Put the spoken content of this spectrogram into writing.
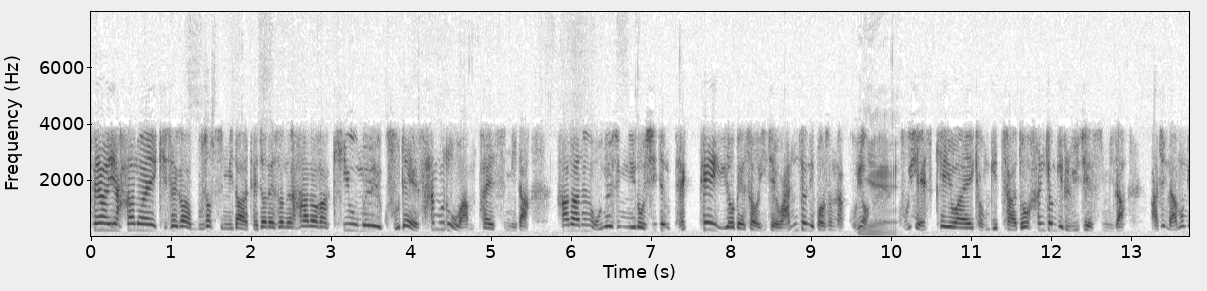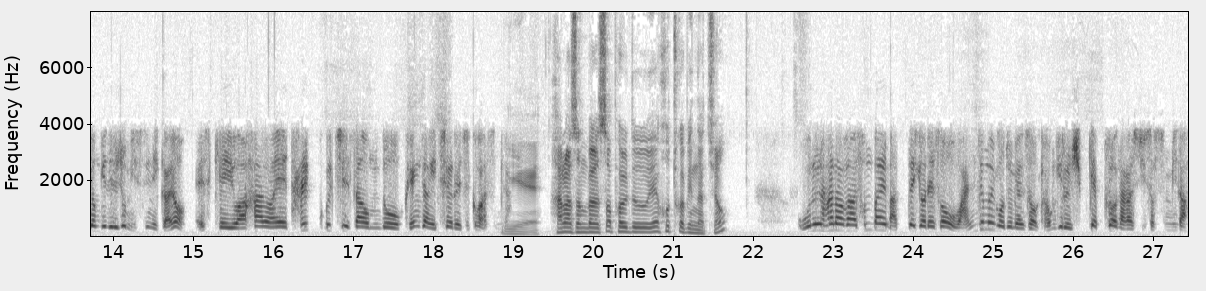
최하위 한화의 기세가 무섭습니다. 대전에서는 한화가 키움을 9대 3으로 완파했습니다. 한화는 오늘 승리로 시즌 100패 위협에서 이제 완전히 벗어났고요. 예. 9위 SK와의 경기차도 한 경기를 유지했습니다. 아직 남은 경기들이 좀 있으니까요. SK와 한화의 탈꼴찌 싸움도 굉장히 치열해질 것 같습니다. 예. 한화 선발 서펄드의 호투가 빛났죠? 오늘 한화가 선발 맞대결에서 완승을 거두면서 경기를 쉽게 풀어나갈 수 있었습니다.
